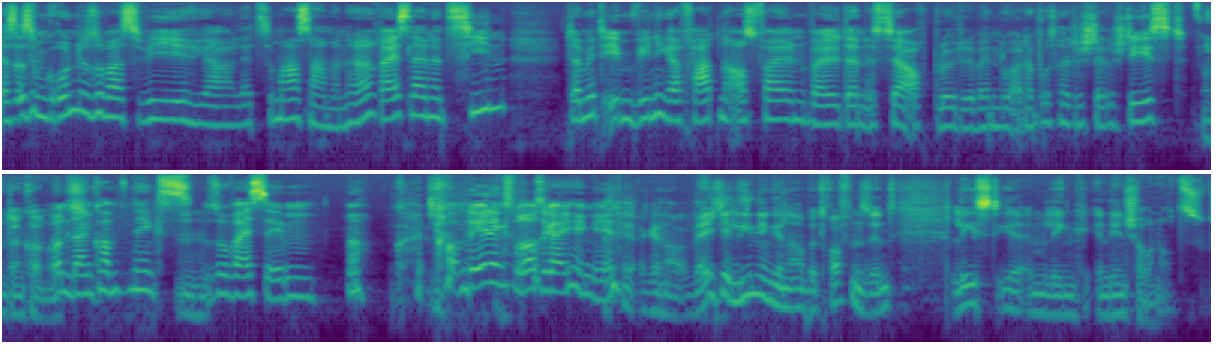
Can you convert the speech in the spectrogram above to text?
das ist im Grunde sowas wie, ja, letzte Maßnahme, ne? Reißleine ziehen, damit eben weniger Fahrten ausfallen, weil dann ist ja auch blöde, wenn du an der Bushaltestelle stehst. Und dann kommt nichts. Und dann kommt nichts. Mhm. So weißt du eben, oh, kommt eh nichts, brauchst du gar nicht hingehen. Ja, genau. Welche Linien genau betroffen sind, lest ihr im Link in den Show Notes.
